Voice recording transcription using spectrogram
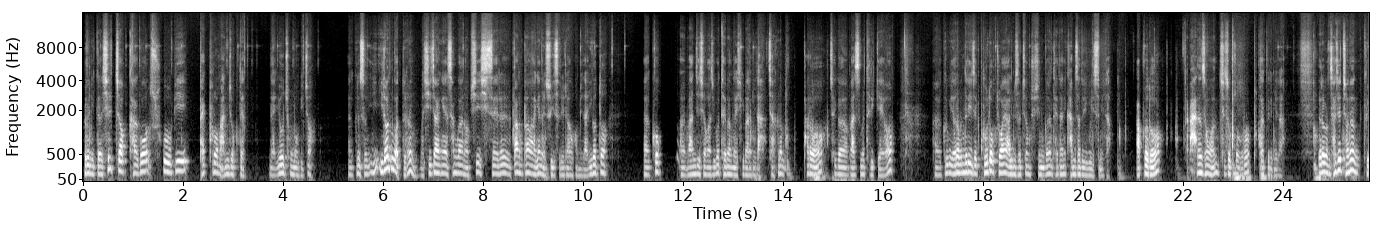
그러니까 실적하고 수급이 100% 만족된 네, 요 종목이죠. 네, 그래서 이, 런 것들은 뭐 시장에 상관없이 시세를 빵빵하게 낼 수 있으리라고 봅니다. 이것도 아, 꼭 아, 만지셔가지고 대박 내시기 바랍니다. 자, 그럼 바로 제가 말씀을 드릴게요. 아, 그리고 여러분들이 이제 구독, 좋아요, 알림 설정 주시는 것은 대단히 감사드리고 있습니다. 앞으로도 많은 성원 지속적으로 부탁드립니다. 여러분 사실 저는 그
